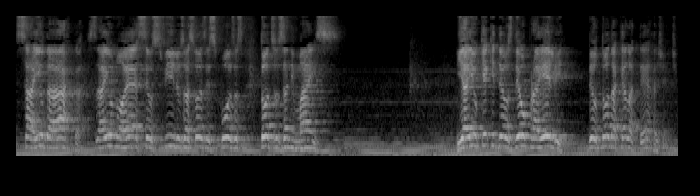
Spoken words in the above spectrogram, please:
saiu da arca, saiu Noé, seus filhos, as suas esposas, todos os animais. E aí o que que Deus deu para ele? Deu toda aquela terra, gente.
